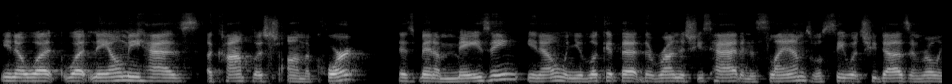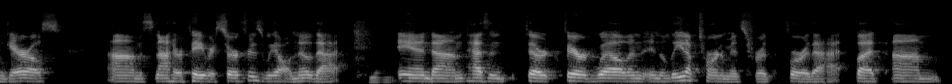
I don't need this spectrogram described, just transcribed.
you know what what Naomi has accomplished on the court has been amazing. You know, when you look at the the run that she's had in the slams, we'll see what she does in Roland Garros. Um, it's not her favorite surface. We all know that, mm-hmm. and um, hasn't fared, fared well in, in the lead up tournaments for for that. But um,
